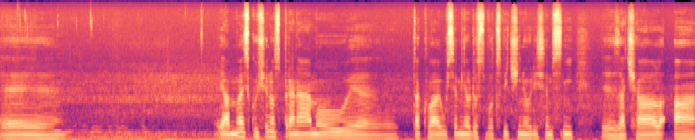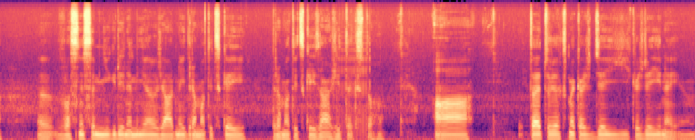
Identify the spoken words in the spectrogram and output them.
eh, já, moje zkušenost s pranámou je taková, už jsem měl dost odcvičínou, když jsem s ní eh, začal a eh, vlastně jsem nikdy neměl žádný dramatický, dramatický zážitek z toho. A to je to, jak jsme každý, každý jiný. Jo.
